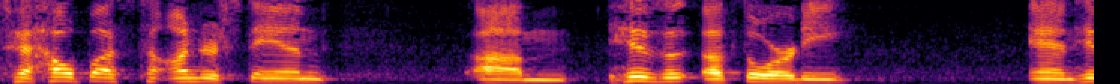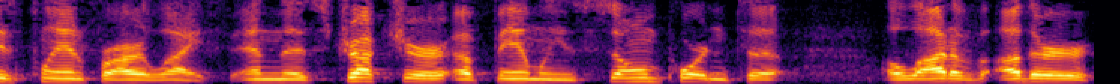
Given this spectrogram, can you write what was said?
to help us to understand um, His authority and His plan for our life. And the structure of family is so important to a lot of other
